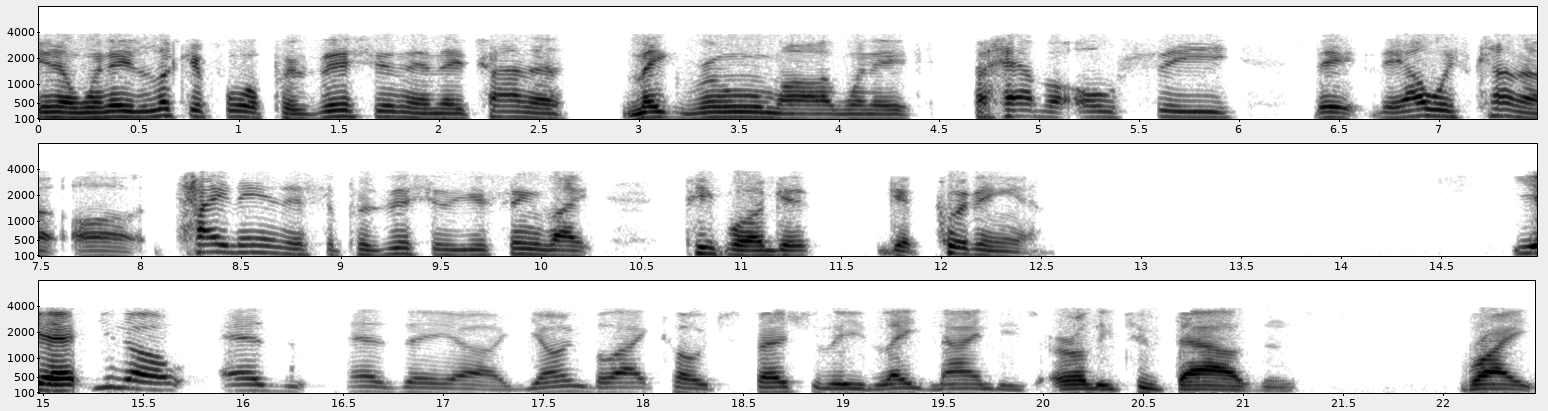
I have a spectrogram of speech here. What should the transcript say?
you know when they're looking for a position and they're trying to make room or uh, when they have an OC, they they always kind of uh, tight end is the position you seem like people get get put in. Yeah, you know, as as a uh, young black coach, especially late '90s, early 2000s, right?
